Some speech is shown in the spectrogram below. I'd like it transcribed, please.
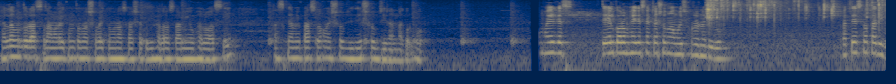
হ্যালো বন্ধুরা, আসসালামু আলাইকুম। তোমরা সবাই কেমন আছো? আশা করি ভালো আছো, আমিও ভালো আছি। আজকে আমি পাঁচ রকমের সবজি দিয়ে সবজি রান্না করব। হয়ে গেছে, তেল গরম হয়ে গেছে, একটা শুকনো মরিচ ফোড়নে দিব। বা তেজপাতা দিব।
